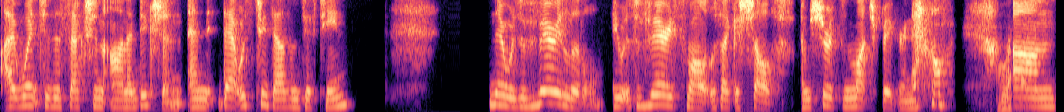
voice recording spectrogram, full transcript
I went to the section on addiction, and that was 2015. There was very little. It was very small. It was like a shelf. I'm sure it's much bigger now. Right. Um,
